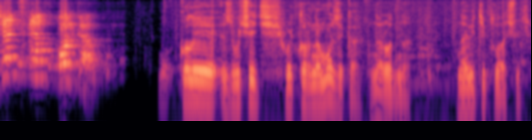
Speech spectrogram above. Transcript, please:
та полька. Коли звучить фольклорна музика народна, навіть і плачуть.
